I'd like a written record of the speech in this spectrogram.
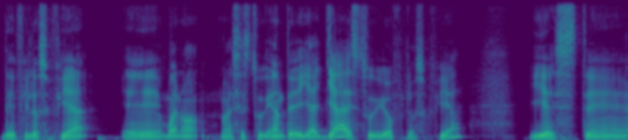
de, filosofía. Eh, bueno, no es estudiante, ella ya estudió filosofía. Y este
